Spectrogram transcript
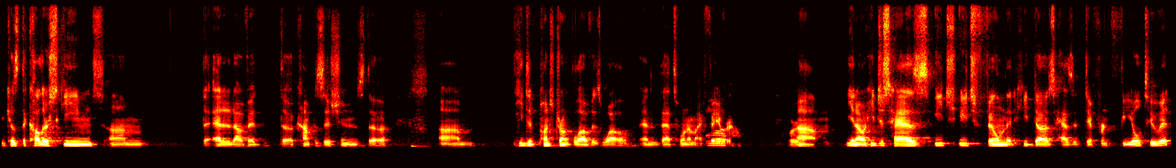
because the color schemes, um, the edit of it, the compositions, the um, he did Punch Drunk Love as well, and that's one of my favorite. Um, you know, he just has each each film that he does has a different feel to it,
